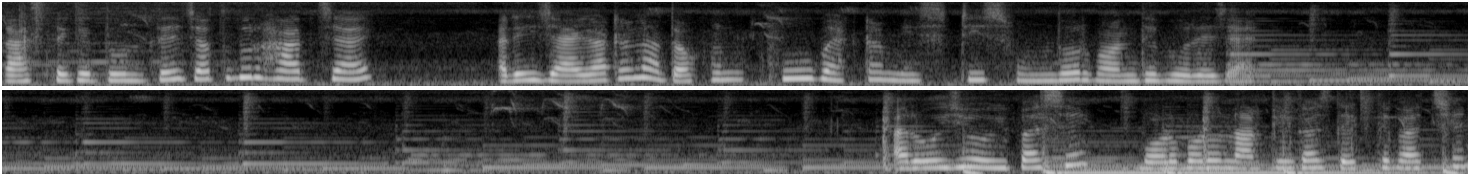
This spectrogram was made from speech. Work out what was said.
গাছ থেকে তুলতে যতদূর হাত যায়। আর এই জায়গাটা না তখন খুব একটা মিষ্টি, সুন্দর গন্ধে ভরে যায়। আর ওই যে ওই পাশে বড় বড় নারকেল গাছ দেখতে পাচ্ছেন?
